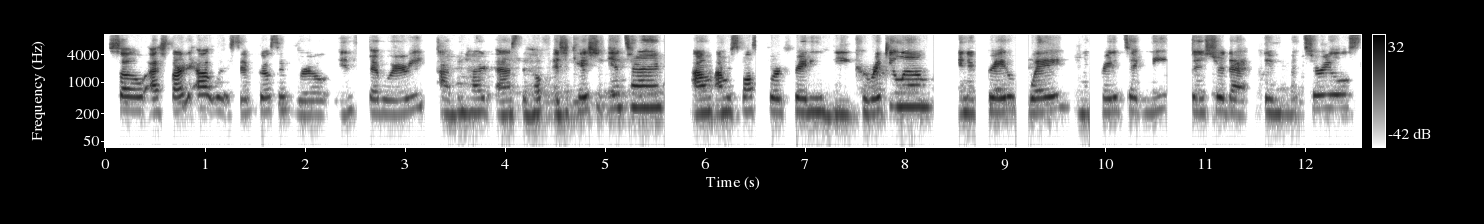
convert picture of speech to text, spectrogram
So I started out with Save a Girl, Save a World in February. I've been hired as the health education intern. Um, I'm responsible for creating the curriculum in a creative way, in a creative technique to ensure that the materials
